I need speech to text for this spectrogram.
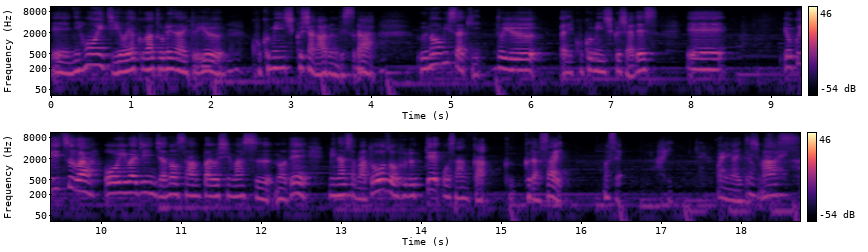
えー日本一予約が取れないという国民宿舎があるんですが宇野岬という、えー国民宿舎です。えー翌日は大岩神社の参拝をしますので皆様どうぞふるってご参加くくださいませはいお願いいたします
